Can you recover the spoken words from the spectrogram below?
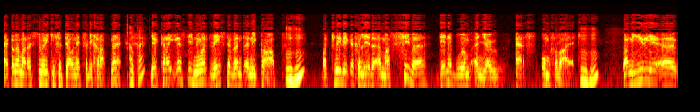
Ek wil nou maar 'n storieetjie vertel net vir die grap, né? Nee. Okay. Jy kry eers die noordweste wind in die Kaap Mhm. Mm wat 2 weke gelede 'n massiewe denneboom in jou erf omgewaai het. mhm. Mm Dan hier jy 'n uh,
